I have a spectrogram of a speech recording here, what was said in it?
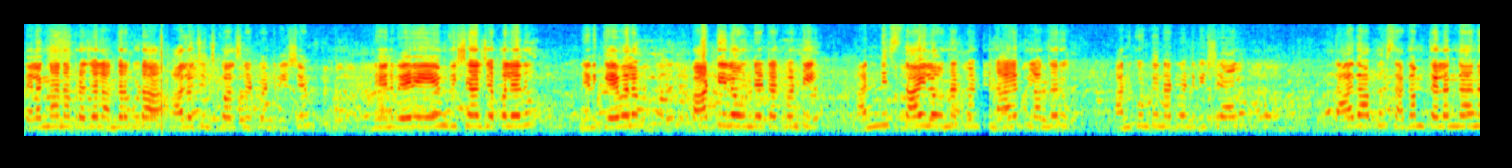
తెలంగాణ ప్రజలు అందరూ కూడా ఆలోచించుకోవాల్సినటువంటి విషయం. నేను వేరే ఏం విషయాలు చెప్పలేదు. నేను కేవలం పార్టీలో ఉండేటటువంటి అన్ని స్థాయిలో ఉన్నటువంటి నాయకులందరూ అనుకుంటున్నటువంటి విషయాలు. దాదాపు సగం తెలంగాణ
